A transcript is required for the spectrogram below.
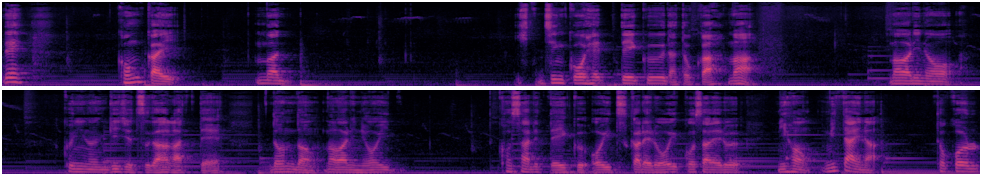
で今回まあ人口減っていくだとかまあ周りの国の技術が上がってどんどん周りに追い越されていく追いつかれる追い越される日本みたいなとこ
